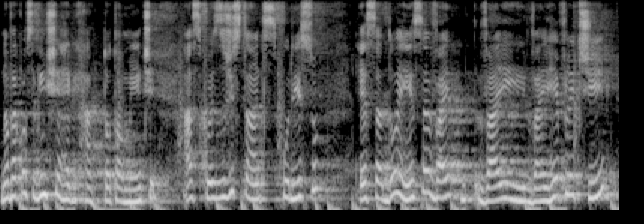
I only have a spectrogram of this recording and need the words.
Não vai conseguir enxergar totalmente as coisas distantes. Por isso, essa doença vai, vai, vai refletir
